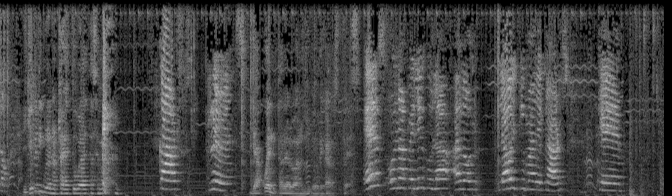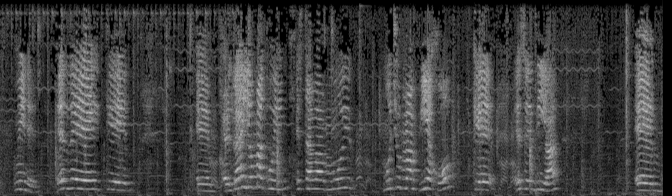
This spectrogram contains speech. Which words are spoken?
No. ¿Y qué película nos traes tú para esta semana? Cars 3 Ya cuéntale a los amiguitos de Cars 3. es una película a don- la última de Cars que miren es de que em, el Rayo McQueen estaba muy mucho más viejo que ese día em,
